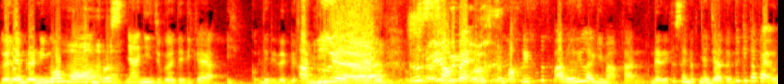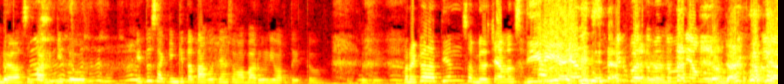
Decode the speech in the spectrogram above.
nggak ada yang berani ngomong terus nyanyi juga jadi kayak ih kok jadi deg-degan gitu ya. terus sampai waktu itu tuh Pak Ruli lagi makan dan itu sendoknya jatuh itu kita kayak udah langsung panik gitu itu saking kita takutnya sama Pak Ruli waktu itu Mereka latihan sambil challenge diri ya. Mungkin buat teman-teman yang belum Iya,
